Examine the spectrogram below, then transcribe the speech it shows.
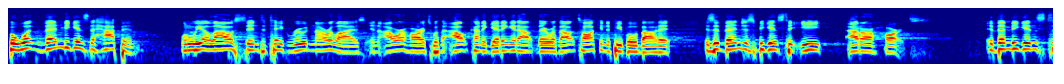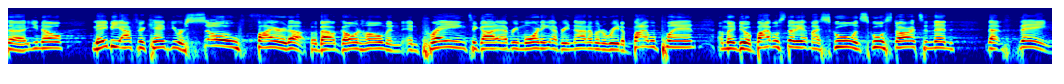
But what then begins to happen when we allow sin to take root in our lives, in our hearts, without kind of getting it out there, without talking to people about it, is it then just begins to eat at our hearts. It then begins to, you know, maybe after camp you were so fired up about going home and, and praying to God every morning, every night. I'm going to read a Bible plan. I'm going to do a Bible study at my school when school starts. And then that thing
